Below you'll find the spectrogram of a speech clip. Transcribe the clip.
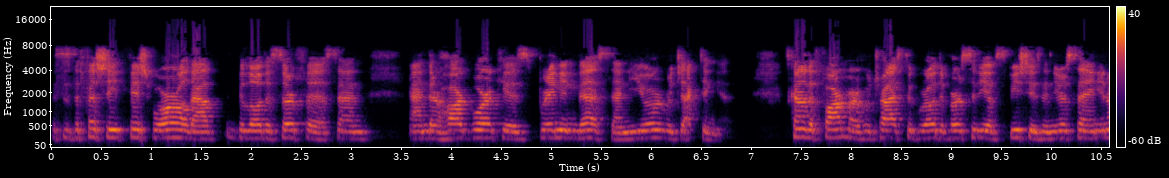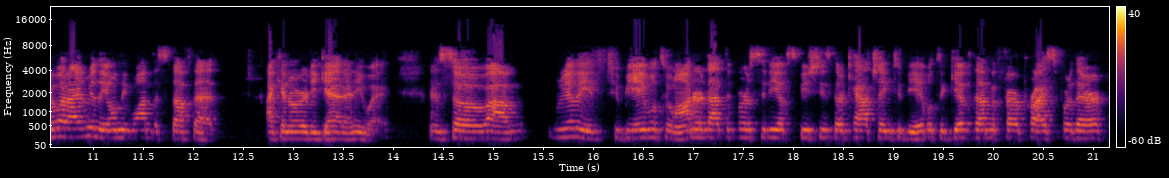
this is the fishy fish world out below the surface, and and their hard work is bringing this and you're rejecting it. It's kind of the farmer who tries to grow diversity of species and you're saying, you know what, I really only want the stuff that I can already get anyway. And so, um, really, to be able to honor that diversity of species they're catching, to be able to give them a fair price for their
